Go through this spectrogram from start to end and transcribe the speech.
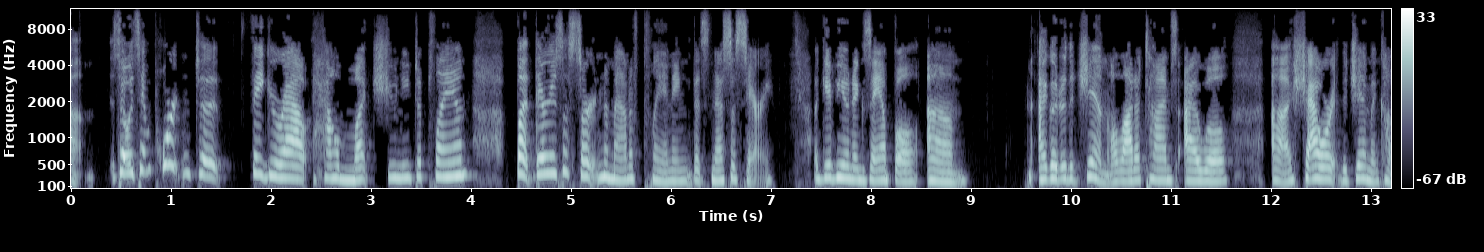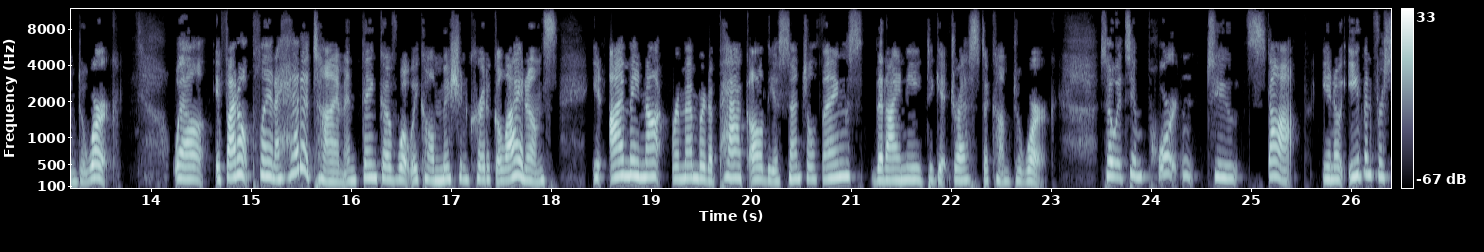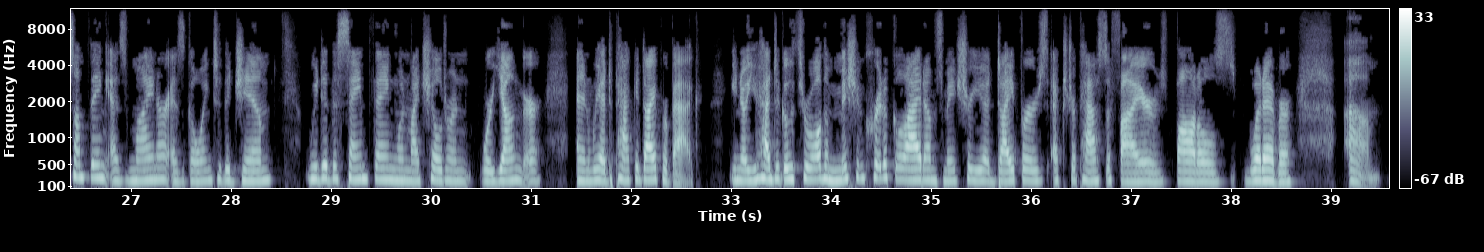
Um, so it's important to figure out how much you need to plan but there is a certain amount of planning that's necessary. I'll give you an example um, i go to the gym. A lot of times i will uh, shower at the gym and come to work. Well if i don't plan ahead of time and think of what we call mission critical items i may not remember to pack all the essential things that i need to get dressed to come to work. So it's important to stop you know even for something as minor as going to the gym. We did the same thing when my children were younger and we had to pack a diaper bag you know you had to go through all the mission critical items make sure you had diapers extra pacifiers bottles whatever um,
